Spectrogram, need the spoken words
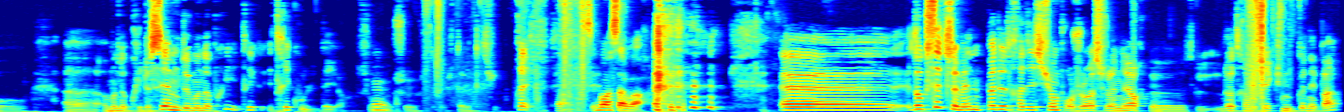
au, au Monoprix. Le CM de Monoprix est très, est très cool d'ailleurs. Je, Mm. je. Bref. Enfin, C'est bon à savoir. Euh, donc cette semaine, pas de tradition pour jouer sur l'honneur que l'autre invité que tu ne connais pas.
